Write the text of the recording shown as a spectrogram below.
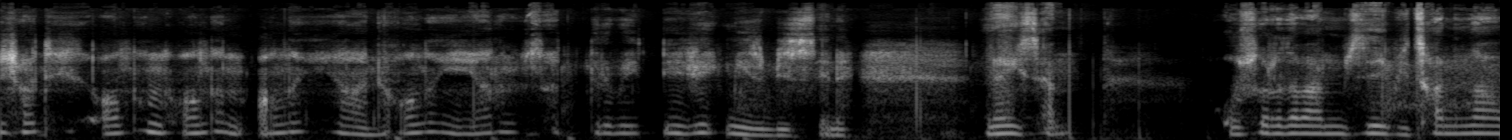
Abi hadi alın alın alın yani alın yarım saattir bekleyecek miyiz biz seni? Neyse. O sırada ben bize bir tane daha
